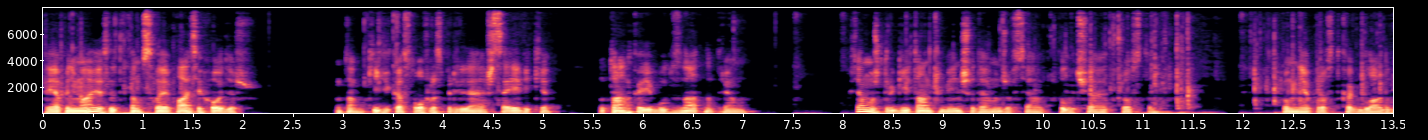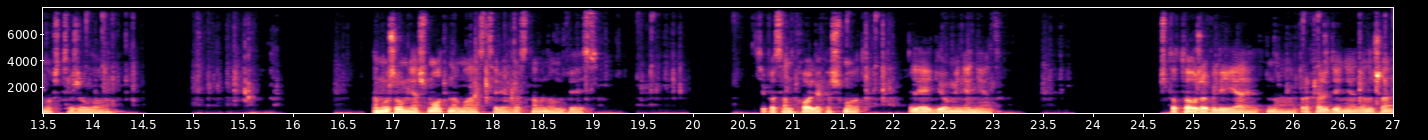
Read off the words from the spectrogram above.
Я понимаю, если ты там в своей пати ходишь, ну там кики костов распределяешь, сейвики, ну танка и будут знатно прям. Хотя, может, другие танки меньше дэмэджа вся получают просто. По мне просто как Бладу, может, тяжело. К тому же у меня шмот на мастере в основном весь. Типа Санхолика шмот. Леги у меня нет. Что тоже влияет на прохождение донжа.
